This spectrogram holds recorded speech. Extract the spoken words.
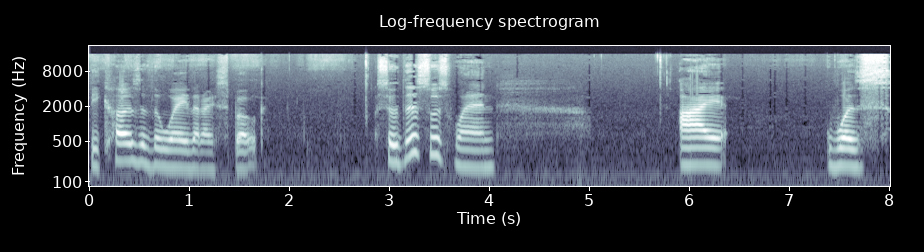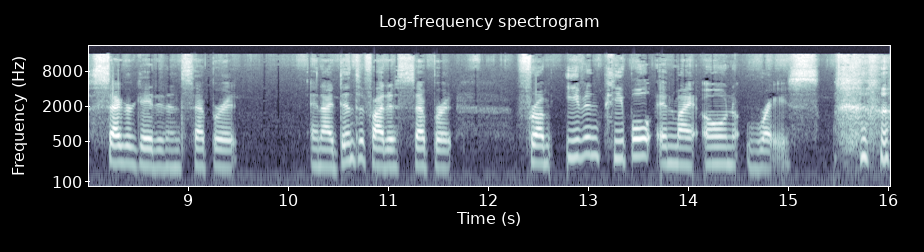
because of the way that I spoke. So this was when I was segregated and separate and identified as separate from even people in my own race.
